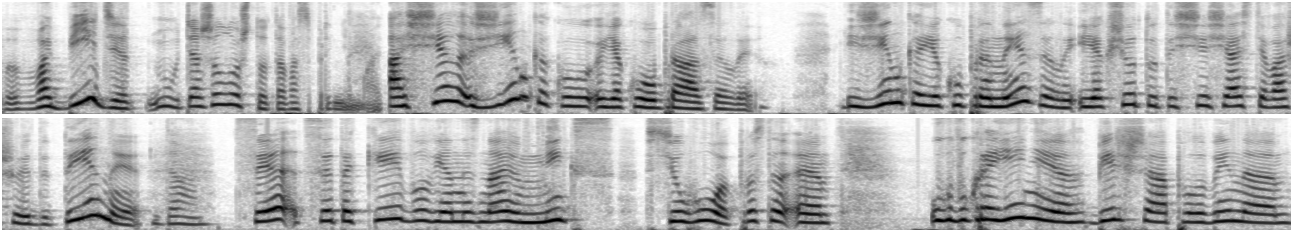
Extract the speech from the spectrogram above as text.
в, в обиде, ну, тяжело что-то воспринимать. А ще жінка, яку образили, і жінка, яку принизили, і якщо тут ще щастя вашої дитини, Да. це, це такий був, я не знаю, мікс всього. Просто е, в Україні більша половина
